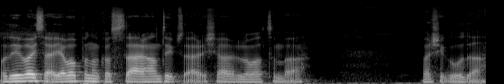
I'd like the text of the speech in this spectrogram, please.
Och det var ju så här, jag var på någon konsert, han typ så här kör en låt som bara Varsågoda.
